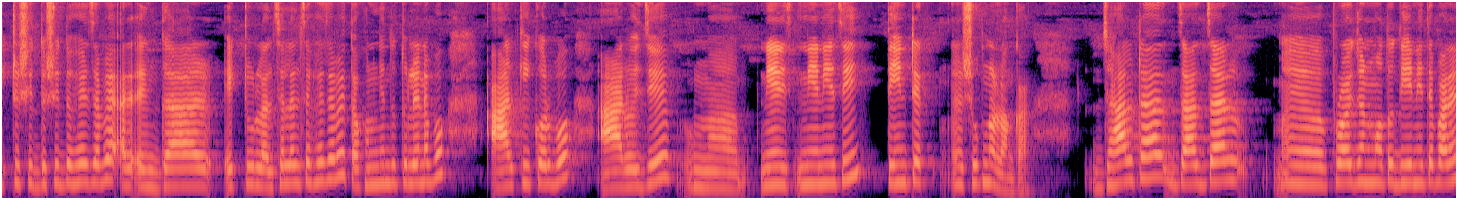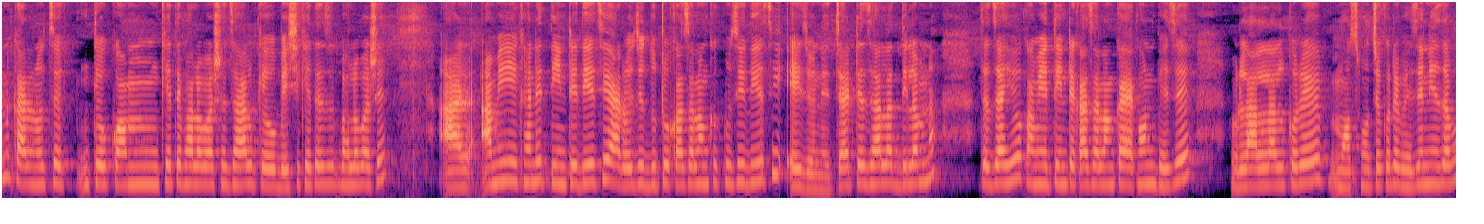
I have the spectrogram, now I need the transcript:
একটু সিদ্ধ সিদ্ধ হয়ে যাবে আর গা একটু লালচে লালচে হয়ে যাবে তখন কিন্তু তুলে নেব। আর কি করব? আর ওই যে নিয়ে নিয়ে নিয়েছি তিনটে শুকনো লঙ্কা। ঝালটা যার যার প্রয়োজন মতো দিয়ে নিতে পারেন। কারণ হচ্ছে কেউ কম খেতে ভালোবাসে ঝাল, কেউ বেশি খেতে ভালোবাসে। আর আমি এখানে তিনটে দিয়েছি, আর ওই যে দুটো কাঁচা লঙ্কা কুচিয়ে দিয়েছি, এই জন্যে। চারটে ঝাল আর দিলাম না। তো যাই হোক, আমি এই তিনটে কাঁচা লঙ্কা এখন ভেজে লাল লাল করে, মচমচে করে ভেজে নিয়ে যাব।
